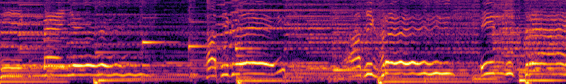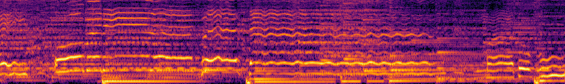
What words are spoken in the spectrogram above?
sleet ik mijn jeugd, had ik leed, had ik vreugd in de strijd om een eerlijk bestaan. Maar toch voel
